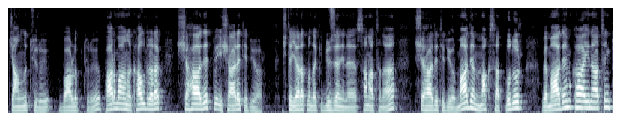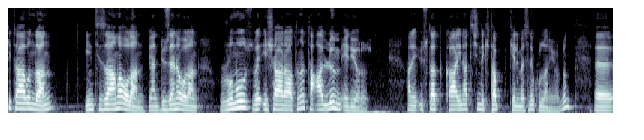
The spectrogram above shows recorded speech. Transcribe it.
canlı türü, varlık türü parmağını kaldırarak şehadet ve işaret ediyor. İşte yaratmadaki düzenine, sanatına şehadet ediyor. Madem maksat budur ve madem kainatın kitabından intizama olan yani düzene olan rumuz ve işaratını taallüm ediyoruz. Hani üstad kainat içinde kitap kelimesini kullanıyordum. Ee,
